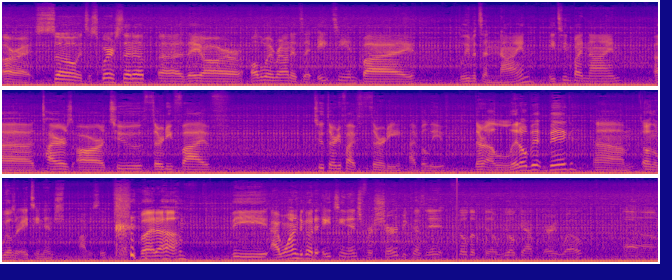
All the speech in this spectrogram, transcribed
All right, so it's a square setup. Uh, they are all the way around. It's an 18 by, I believe it's a nine, 18 by nine. Uh, tires are 235, 235 30, I believe. They're a little bit big. Um, oh, and the wheels are 18 inch, obviously. but um, the I wanted to go to 18 inch for sure because it filled up the wheel gap very well. Um,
